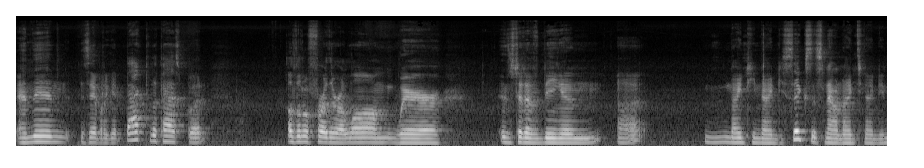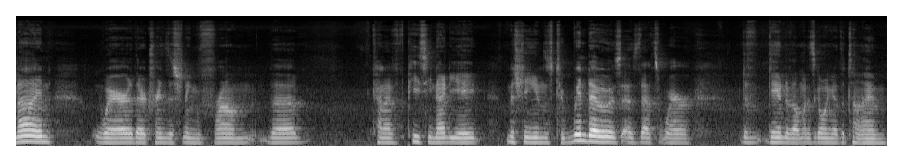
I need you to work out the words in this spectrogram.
and then is able to get back to the past but a little further along where instead of being in uh, 1996 it's now 1999 where they're transitioning from the kind of pc 98 machines to windows as that's where game development is going at the time.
